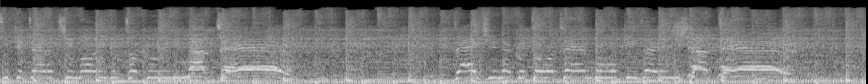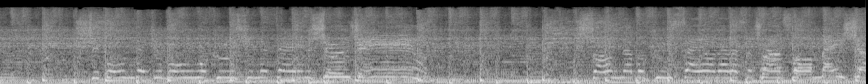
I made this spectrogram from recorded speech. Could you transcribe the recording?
つけてるつもりで得意になって。大事なことは全部置き去りにしちゃって。自分で自分を苦しめている囚人。そんな僕にさよならさトランスフォーメーション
